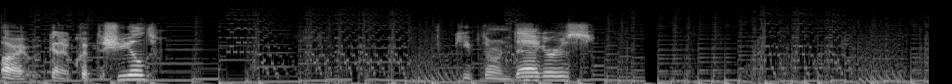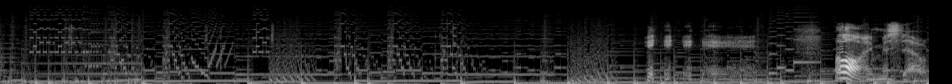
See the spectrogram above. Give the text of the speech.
Alright, we're gonna equip the shield. Keep throwing daggers. oh, I missed out.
